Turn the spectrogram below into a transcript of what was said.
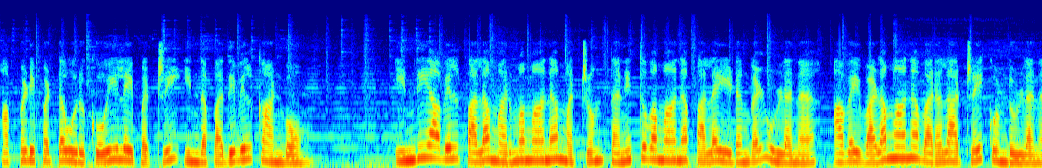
அப்படிப்பட்ட ஒரு கோயிலை பற்றி இந்த பதிவில் காண்போம். இந்தியாவில் பல மர்மமான மற்றும் தனித்துவமான பல இடங்கள் உள்ளன. அவை வளமான வரலாற்றை கொண்டுள்ளன.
